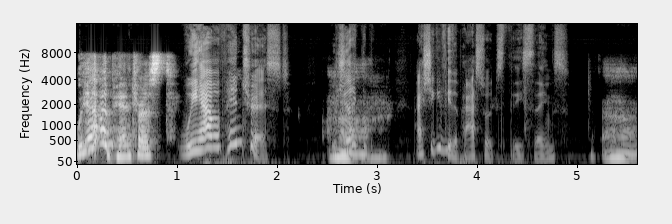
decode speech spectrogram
We have a Pinterest. we have a Pinterest, Would you like Uh, I should give you the passwords to these things. uh,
